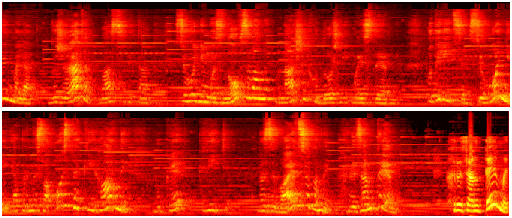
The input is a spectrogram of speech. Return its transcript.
день, малята! Дуже рада вас вітати! Сьогодні ми знов з вами в нашій художній майстерні. Подивіться, сьогодні я принесла ось такий гарний букет квітів. Називаються вони хризантеми. Хризантеми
